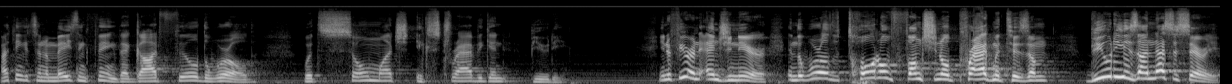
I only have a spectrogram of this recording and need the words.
I think it's an amazing thing that God filled the world with so much extravagant beauty. You know, if you're an engineer, in the world of total functional pragmatism, beauty is unnecessary.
